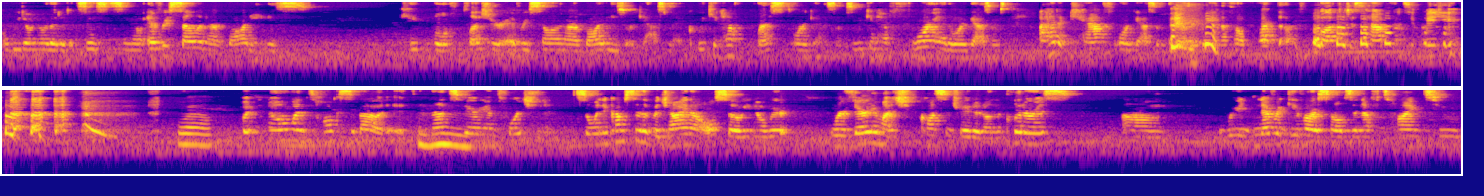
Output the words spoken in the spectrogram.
or we don't know that it exists. You know, every cell in our body is capable of pleasure. Every cell in our body is orgasmic. We can have breast orgasms. We can have forehead orgasms. I had a calf orgasm the other day, and I thought, what the fuck just happened to me? Wow. but no one talks about it, and that's Mhm. very unfortunate. So when it comes to the vagina, also, you know, we're we're very much concentrated on the clitoris. Um, we never give ourselves enough time to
